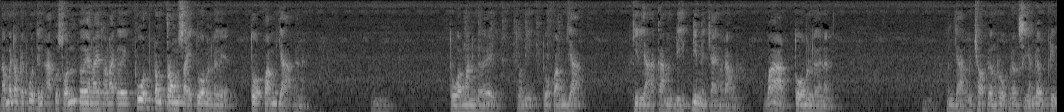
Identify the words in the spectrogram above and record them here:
เราไม่ต้องไปพูดถึงอกุศลเอ่ยอะไรต่ออะไรเอ่ยพูดตรงๆใส่ตัวมันเลย ตัวความอยากนั่นนะตัวมันเลย ตัวนี้ตัวความอยาก กิริยาอาการมันดีดดิ้นในใจของเรา ว่าตัวมันเลยนั่นมันอยากมันชอบเรื่องรูปเรื่องเสียงเรื่องกลิ่น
